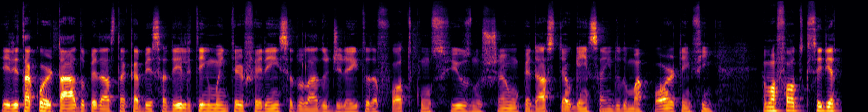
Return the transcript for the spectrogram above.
Ele está cortado o pedaço da cabeça dele, tem uma interferência do lado direito da foto com os fios no chão, um pedaço de alguém saindo de uma porta, enfim. É uma foto que seria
